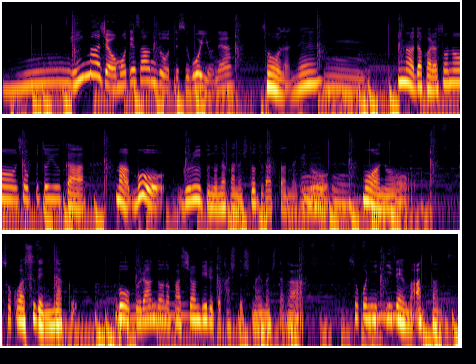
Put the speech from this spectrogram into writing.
うん今じゃ表参道ってすごいよね。そうだね。うん今だからそのショップというかまあ某グループの中の一つだったんだけど、うんうん。もうあのそこはすでになく某ブランドのファッションビルと化してしまいましたがそこに以前はあったんです。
